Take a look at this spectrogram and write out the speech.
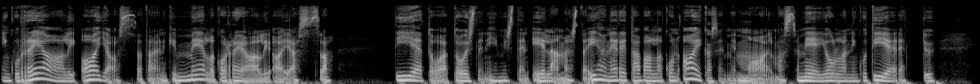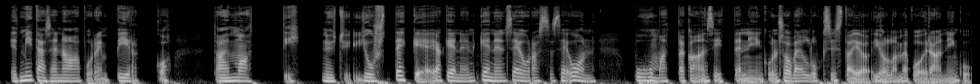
niin kuin reaaliajassa tai ainakin melko reaaliajassa tietoa toisten ihmisten elämästä ihan eri tavalla kuin aikaisemmin maailmassa. Me ei olla niin kuin tiedetty, että mitä se naapurin Pirkko tai Matti nyt just tekee ja kenen, kenen seurassa se on, puhumattakaan sitten niin kuin sovelluksista, jo, jolla me voidaan niin kuin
